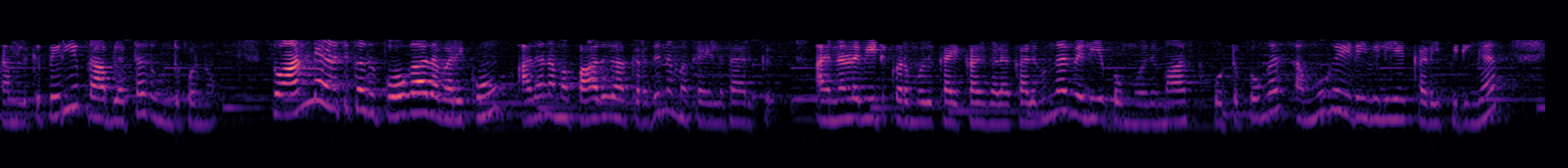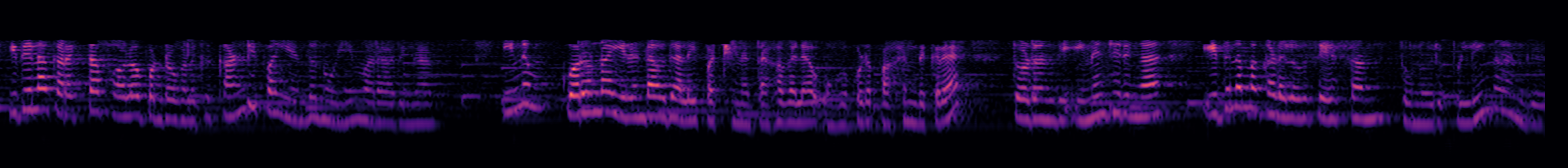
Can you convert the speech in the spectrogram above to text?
நம்மளுக்கு பெரிய ப்ராப்ளத்தை அது உண்டு பண்ணும். ஸோ அந்த இடத்துக்கு அது போகாத வரைக்கும் அதை நம்ம பாதுகாக்கிறது நம்ம கையில தான் இருக்கு. அதனால வீட்டுக்கு வரும்போது கை கால்களை கழுவுங்க வெளியே போகும்போது மாஸ்க் போட்டு போங்க சமூக இடைவெளியை கடைப்பிடிங்க. இதெல்லாம் கரெக்டா ஃபாலோ பண்றவங்களுக்கு கண்டிப்பா எந்த நோயும் வராதுங்க. இன்னும் கொரோனா இரண்டாவது அலை பற்றின தகவலை உங்க கூட பகிர்ந்துக்கிறேன். தொடர்ந்து இணைஞ்சிருங்க. இது நம்ம கடலூர் சேசம் தொண்ணூறு புள்ளி நான்கு.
